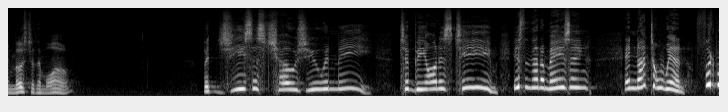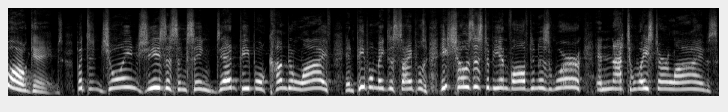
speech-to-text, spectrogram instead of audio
and most of them won't. But Jesus chose you and me to be on his team. Isn't that amazing? And not to win football games, but to join Jesus and seeing dead people come to life and people make disciples. He chose us to be involved in his work and not to waste our lives.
